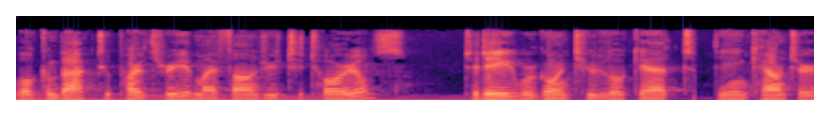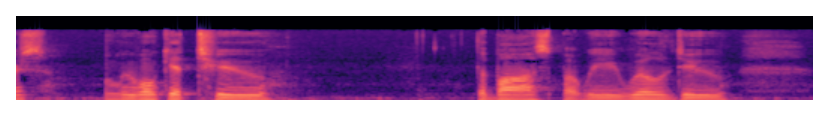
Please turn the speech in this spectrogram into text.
Welcome back to part 3 of my Foundry tutorials. Today we're going to look at the encounters. We won't get to the boss, but we will do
